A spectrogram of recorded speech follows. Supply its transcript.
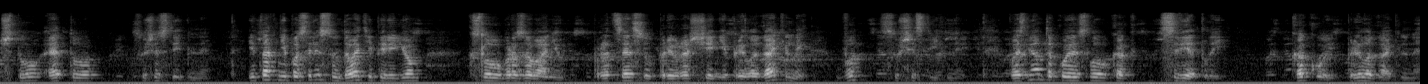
Что это существительное. Итак, непосредственно давайте перейдем к словообразованию, процессу превращения прилагательных в существительные. Возьмем такое слово, как светлый. Какой? Прилагательное.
